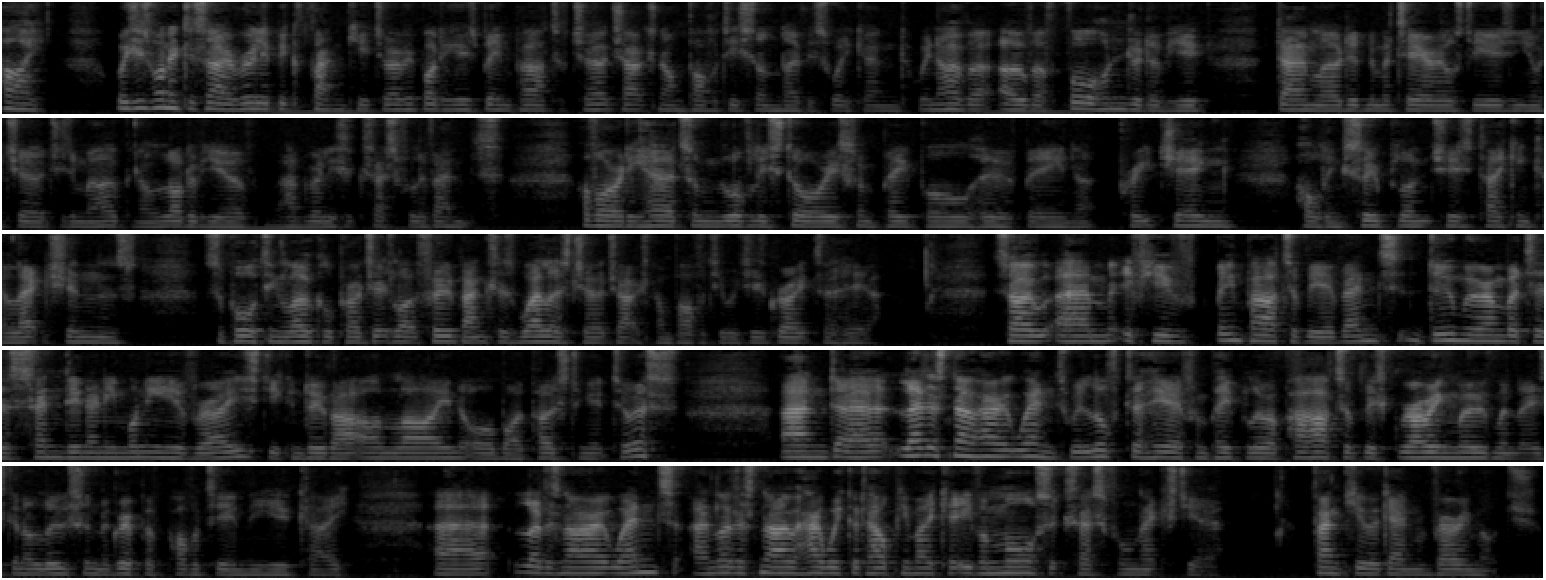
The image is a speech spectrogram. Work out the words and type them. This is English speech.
Hi, we just wanted to say a really big thank you to everybody who's been part of Church Action on Poverty Sunday this weekend. We know that over 400 of you downloaded the materials to use in your churches, and we're hoping a lot of you have had really successful events. I've already heard some lovely stories from people who've been preaching, holding soup lunches, taking collections, supporting local projects like food banks as well as Church Action on Poverty, which is great to hear. So, um, if you've been part of the event, do remember to send in any money you've raised. You can do that online or by posting it to us. And uh, let us know how it went. We love to hear from people who are part of this growing movement that is going to loosen the grip of poverty in the UK. Uh, let us know how it went and let us know how we could help you make it even more successful next year. Thank you again very much.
